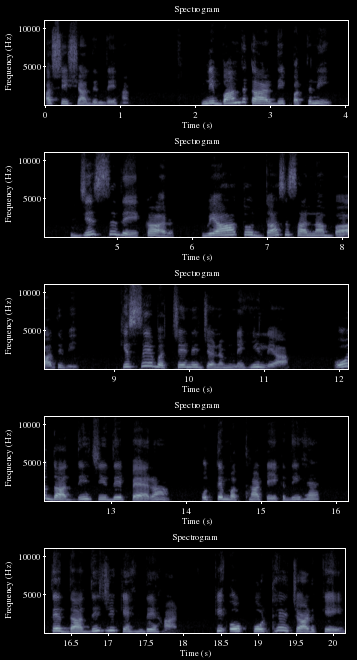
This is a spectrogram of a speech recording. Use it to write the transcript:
ਅਸ਼ੀਸ਼ਾਂ ਦਿੰਦੇ ਹਨ। ਨਿਬੰਧਕਾਰ ਦੀ ਪਤਨੀ, ਜਿਸ ਦੇ ਘਰ ਵਿਆਹ ਤੋਂ 10 ਸਾਲਾਂ ਬਾਅਦ ਵੀ ਕਿਸੇ ਬੱਚੇ ਨੇ ਜਨਮ ਨਹੀਂ ਲਿਆ, ਉਹ ਦਾਦੀ ਜੀ ਦੇ ਪੈਰਾਂ ਉੱਤੇ ਮੱਥਾ ਟੇਕਦੀ ਹੈ ਤੇ ਦਾਦੀ ਜੀ ਕਹਿੰਦੇ ਹਨ ਕਿ ਉਹ ਕੋਠੇ ਚੜ੍ਹ ਕੇ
